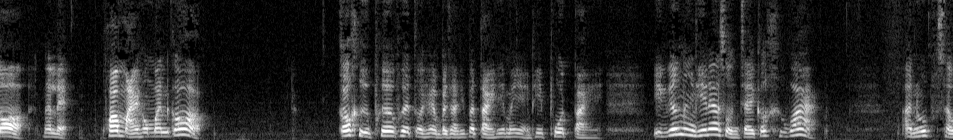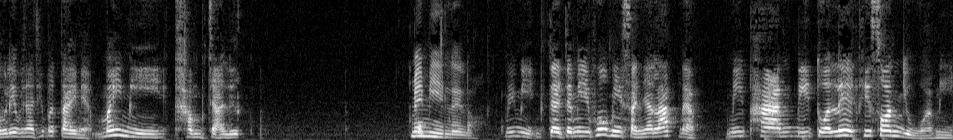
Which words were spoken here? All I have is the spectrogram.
ก็นั่นแหละ ความหมายของมันก็ ก็คือเพื่อเพื่อตัวแทนประชาธิปไตยใช่ไหมอย่างที่พูดไป อีกเรื่องหนึ่งที่น่าสนใจก็คือว่า อนุสาวรีย์ประชาธิปไตยเนี่ย ไม่มีคำจารึก ไม่มีเลยเหรอ ไม่มี แต่จะมีพวกมีสัญลักษณ์แบบ มีพานมีตัวเลขที่ซ่อนอยู่อะมี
